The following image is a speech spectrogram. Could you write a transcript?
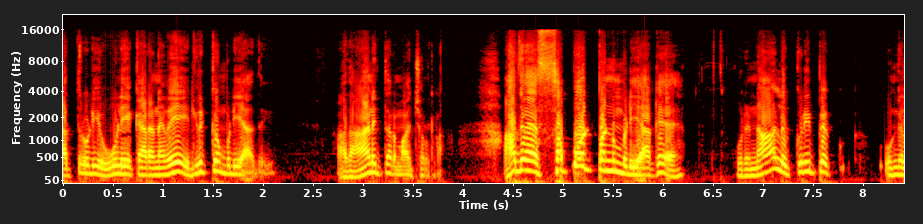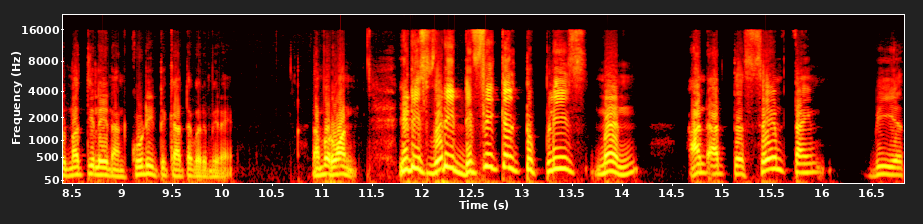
கத்தருடைய ஊழியக்காரனவே இருக்க முடியாது. அதை ஆணித்தரமாக சொல்கிறான் அதை சப்போர்ட் பண்ணும்படியாக ஒரு நாலு குறிப்பை உங்கள் மத்தியிலே நான் கூடிட்டு காட்ட விரும்புகிறேன். Number one it is very difficult to please men and at the same time be a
